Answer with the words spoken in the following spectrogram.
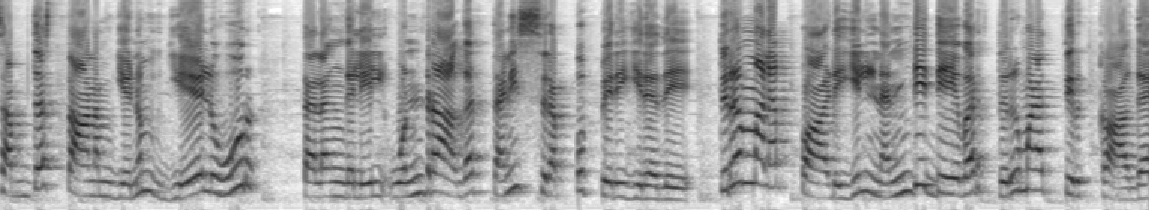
சப்தஸ்தானம் எனும் ஏழு தலங்களில் ஒன்றாக தனி சிறப்பு பெறுகிறது. திருமலப்பாடியில் நந்தி தேவர் திருமணத்திற்காக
